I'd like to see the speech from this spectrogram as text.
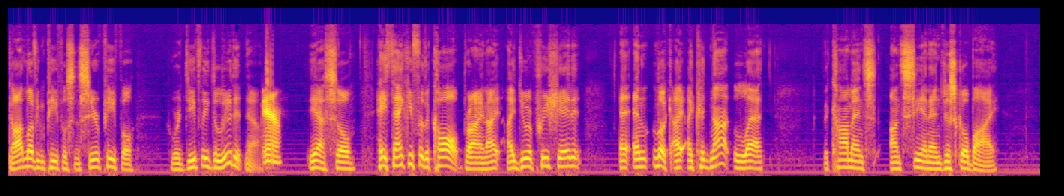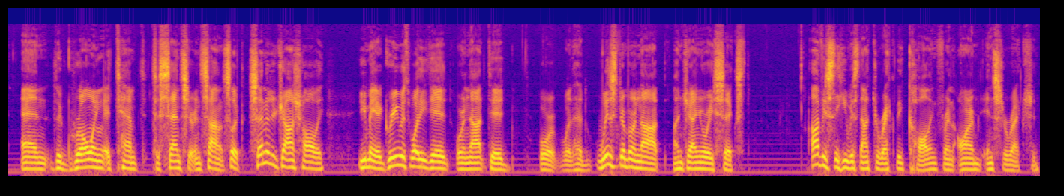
God loving people, sincere people who are deeply deluded now. Yeah. Yeah. So, hey, thank you for the call, Brian. I, I do appreciate it. And, and look, I, I could not let the comments on CNN just go by and the growing attempt to censor and silence. Look, Senator Josh Hawley, you may agree with what he did or not did, or what had wisdom or not on January 6th. Obviously, he was not directly calling for an armed insurrection.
